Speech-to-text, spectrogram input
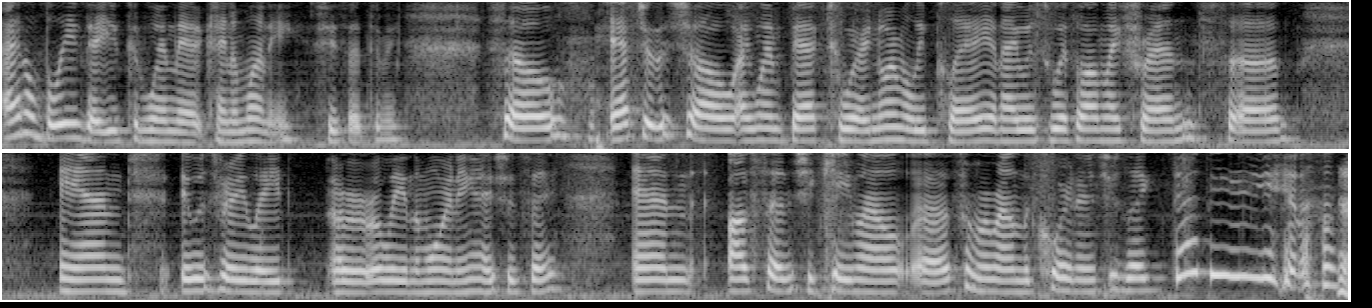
I don't believe that you could win that kind of money, she said to me. So after the show, I went back to where I normally play, and I was with all my friends. Uh, and it was very late, or early in the morning, I should say. And all of a sudden, she came out uh, from around the corner, and she was like, "Debbie, you know,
